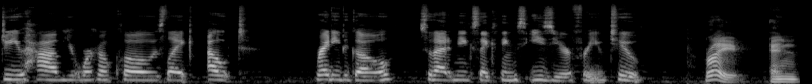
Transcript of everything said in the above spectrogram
do you have your workout clothes like out ready to go so that it makes like things easier for you too. Right. And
